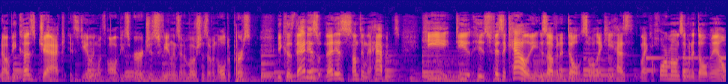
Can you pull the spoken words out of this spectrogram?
Now, because Jack is dealing with all these urges, feelings, and emotions of an older person, because that is that is something that happens. He de- his physicality is of an adult, so like he has like a hormones of an adult male,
